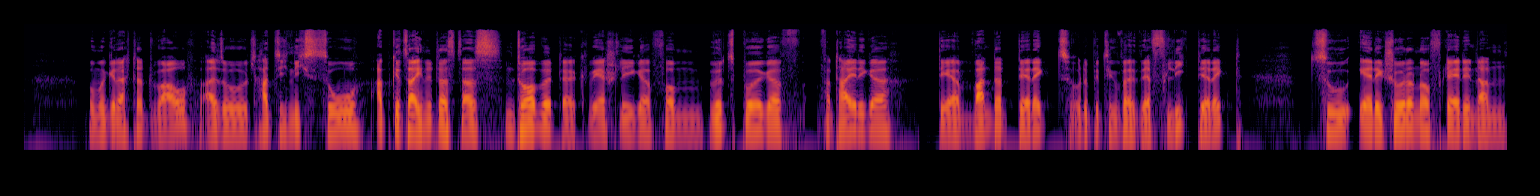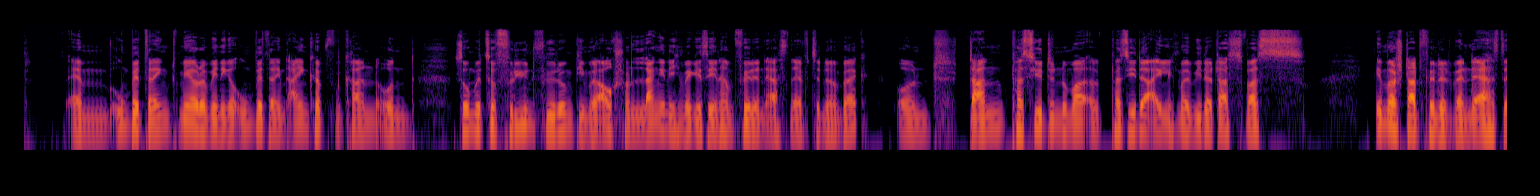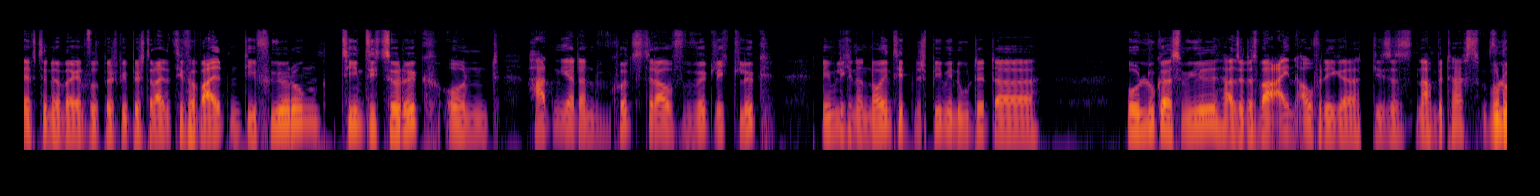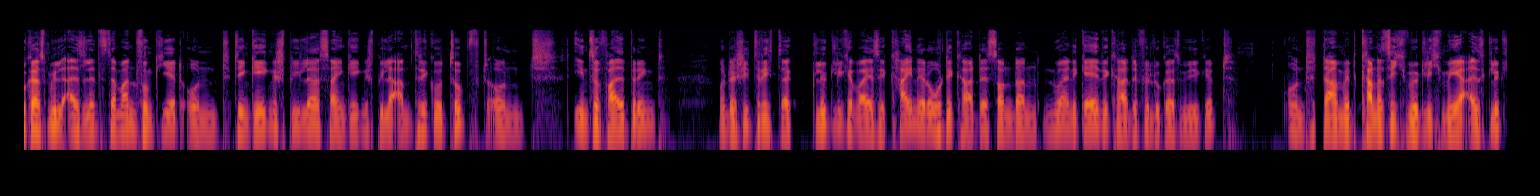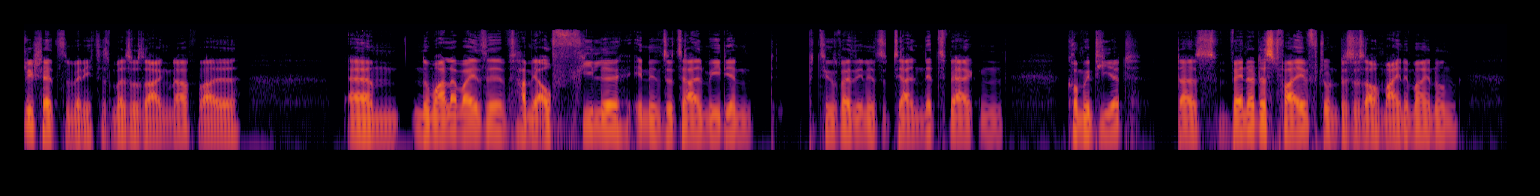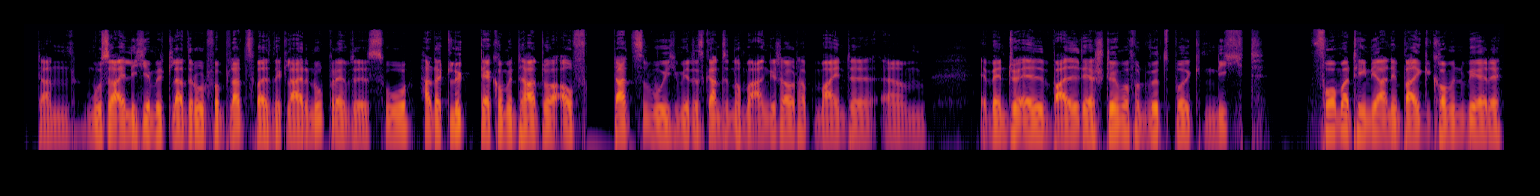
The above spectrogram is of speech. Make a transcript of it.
wo man gedacht hat, wow, also hat sich nicht so abgezeichnet, dass das ein Tor wird. Der Querschläger vom Würzburger Verteidiger, der wandert direkt oder beziehungsweise der fliegt direkt zu Erik Schuranov, der den dann ähm, unbedrängt, mehr oder weniger unbedrängt einköpfen kann und somit zur frühen Führung, die wir auch schon lange nicht mehr gesehen haben für den ersten FC Nürnberg. Und dann passierte, normal, äh, passierte eigentlich mal wieder das, was immer stattfindet, wenn der erste FC Nürnberg ein Fußballspiel bestreitet. Sie verwalten die Führung, ziehen sich zurück und hatten ja dann kurz darauf wirklich Glück, nämlich in der 19. Spielminute, da wo Lukas Mühl, also das war ein Aufreger dieses Nachmittags, wo Lukas Mühl als letzter Mann fungiert und den Gegenspieler, seinen Gegenspieler am Trikot zupft und ihn zu Fall bringt. Und der Schiedsrichter glücklicherweise keine rote Karte, sondern nur eine gelbe Karte für Lukas Mühl gibt. Und damit kann er sich wirklich mehr als glücklich schätzen, wenn ich das mal so sagen darf, weil ähm, normalerweise haben ja auch viele in den sozialen Medien beziehungsweise in den sozialen Netzwerken kommentiert, dass wenn er das pfeift, und das ist auch meine Meinung, dann muss er eigentlich hier mit glatt rot vom Platz, weil es eine klare Notbremse ist. So hat er Glück, der Kommentator auf Datsen, wo ich mir das Ganze nochmal angeschaut habe, meinte, ähm, eventuell, weil der Stürmer von Würzburg nicht vor Martinia an den Ball gekommen wäre,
